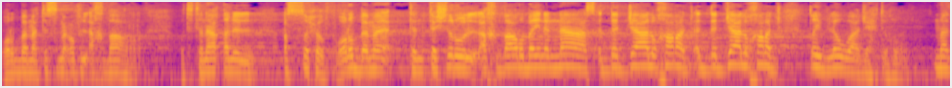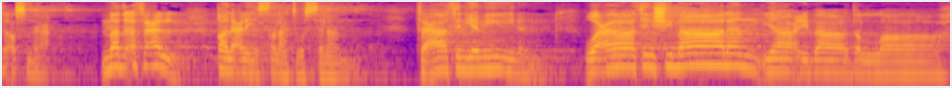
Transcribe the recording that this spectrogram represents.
وربما تسمع في الأخبار وتتناقل الصحف. وربما تنتشر الأخبار بين الناس. الدجال خرج الدجال خرج. طيب لو واجهته ماذا أصنع؟ ماذا أفعل؟ قال عليه الصلاة والسلام فعاث يمينا. وعاث شمالا يا عباد الله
